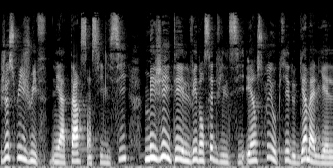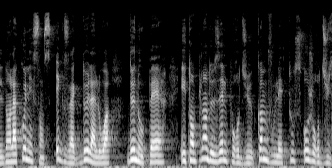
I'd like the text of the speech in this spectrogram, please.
Je suis juif, né à Tars en Cilicie, mais j'ai été élevé dans cette ville-ci et instruit au pied de Gamaliel dans la connaissance exacte de la loi de nos pères, étant plein de zèle pour Dieu, comme vous l'êtes tous aujourd'hui.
